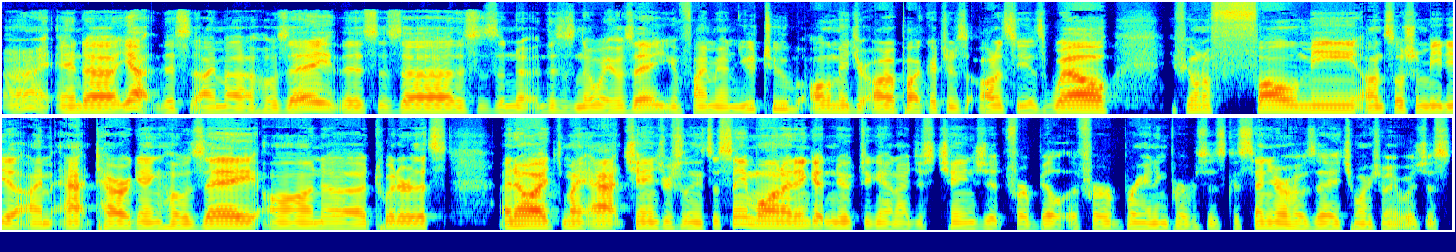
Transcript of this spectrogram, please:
All right, and uh, yeah, this I'm uh, Jose. This is uh, this is a no, this is No Way Jose. You can find me on YouTube, all the major auto podcatchers, Odysee as well. If you want to follow me on social media, I'm at Tower Gang Jose on uh, Twitter. That's I know I my at changed recently. It's the same one. I didn't get nuked again. I just changed it for bill for branding purposes because Senor Jose 2020 was just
